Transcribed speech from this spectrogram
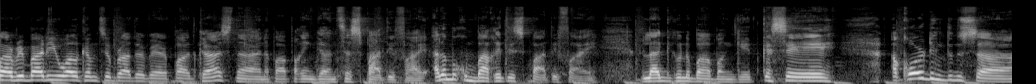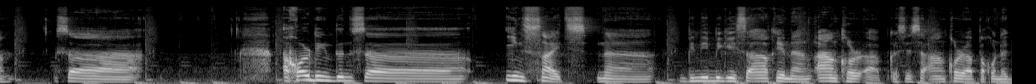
everybody, welcome to Brother Bear Podcast na napapakinggan sa Spotify. Alam mo kung bakit yung Spotify? Lagi ko nababanggit kasi according dun sa sa according dun sa insights na binibigay sa akin ng Anchor app kasi sa Anchor app ako nag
